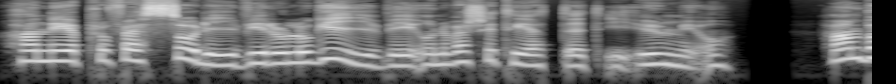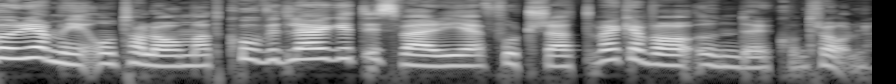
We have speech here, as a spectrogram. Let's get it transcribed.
Han är professor i virologi vid universitetet i Umeå. Han börjar med att tala om att covidläget i Sverige fortsatt verkar vara under kontroll.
